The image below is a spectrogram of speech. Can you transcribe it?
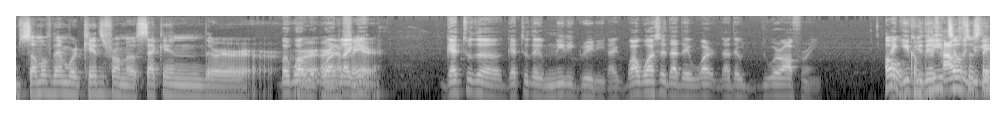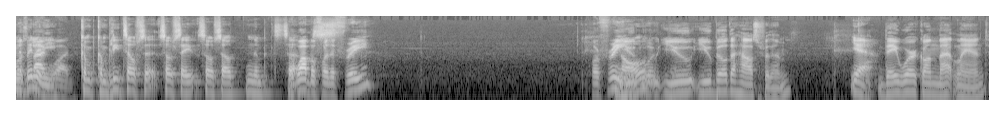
some of them were kids from a second or But what- or, or what, like, affair. Get to the get to the nitty gritty. Like, what was it that they were that they you were offering? Oh, I give you this complete self and you give us back sustainability. Com- complete self self self self self. But what? But for the free? For free? No. You, You you build a house for them. yeah They work on that land.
